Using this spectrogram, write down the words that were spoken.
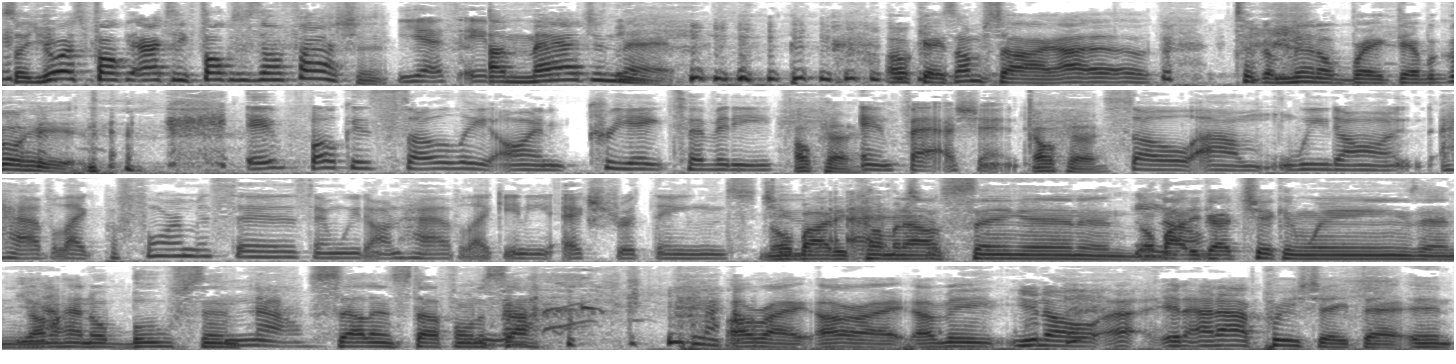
so yours focus actually focuses on fashion. Yes, it- Imagine that. okay, so I'm sorry. I uh, took a mental break there, but go ahead. It focused solely on creativity Okay. and fashion. Okay. So um, we don't have like performances, and we don't have like any extra things. To Nobody coming to- out singing, and nobody No. got chicken wings, and y'all don't have no booths and No. selling stuff on the side. all right, all right. I mean, you know, uh, and, and I appreciate that. And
